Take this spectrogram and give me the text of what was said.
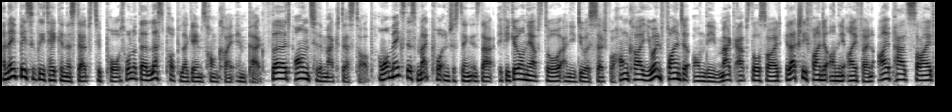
And they've basically taken the steps to port one of their less popular games, Honkai Impact 3rd, onto the Mac desktop. And what makes this Mac port interesting is that if you go on the App Store and you do a search for Honkai, you won't find it on the Mac App Store side. You'll actually find it on the iPhone, iPad side,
